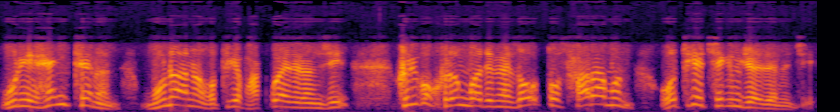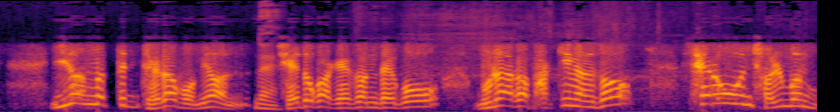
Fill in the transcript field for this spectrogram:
우리 행태는, 문화는 어떻게 바꿔야 되는지, 그리고 그런 과정에서 또 사람은 어떻게 책임져야 되는지, 이런 것들이 되다 보면, 네. 제도가 개선되고, 문화가 바뀌면서, 새로운 젊은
